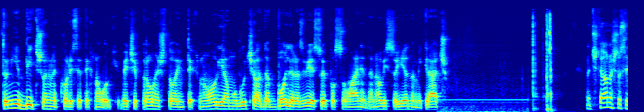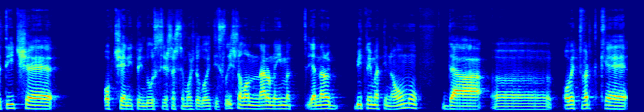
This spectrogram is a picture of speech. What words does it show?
To nije bit što oni ne koriste tehnologiju, već je problem što im tehnologija omogućava da bolje razvije svoje poslovanje, da ne ovise o jednom igraču. Znači to je ono što se tiče općenito industrije, što se može dogoditi slično, ali ono naravno ima, naravno bitno imati na umu da uh, ove tvrtke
